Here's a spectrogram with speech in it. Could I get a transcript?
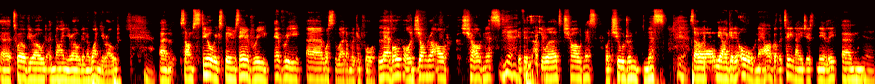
a twelve-year-old, a nine-year-old, and a one-year-old. Um, so I'm still experiencing every every uh, what's the word I'm looking for level or genre of childness, Yeah. if there's such a word, childness or childrenness. Yeah. So uh, yeah, I get it all now. I've got the teenagers nearly, um, Yeah.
